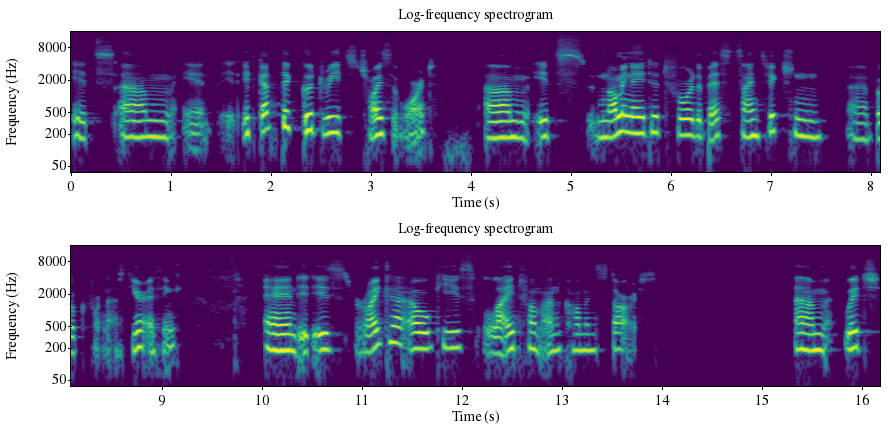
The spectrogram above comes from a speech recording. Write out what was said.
It's um, it, it, it got the Goodreads Choice Award. Um, it's nominated for the best science fiction uh, book for last year, I think, and it is Ryka Aoki's Light from Uncommon Stars. Um, which,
